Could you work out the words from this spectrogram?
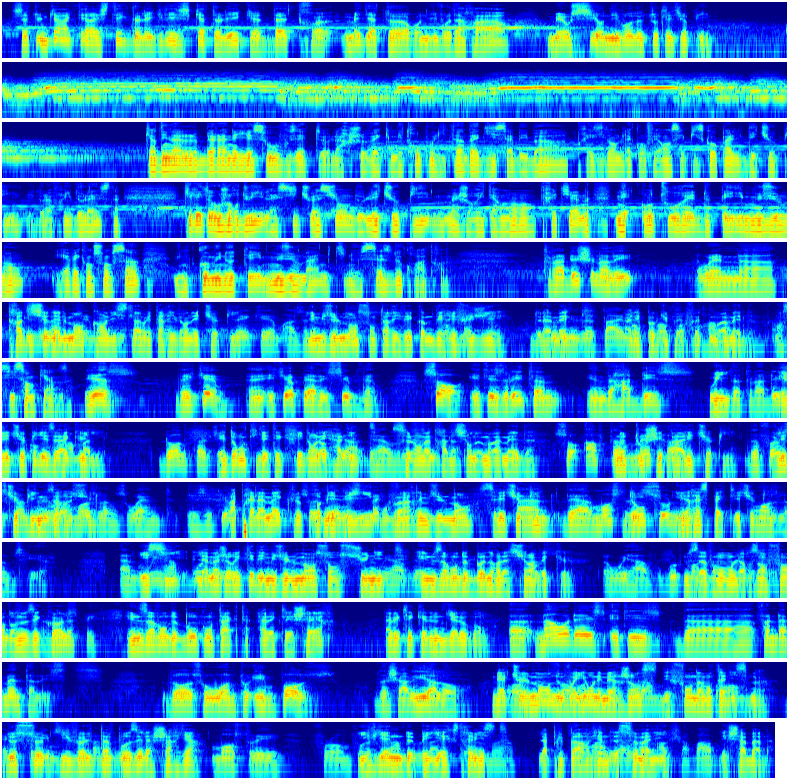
C'est une caractéristique de l'Église catholique d'être médiateur au niveau d'Arar, mais aussi au niveau de toute l'Éthiopie. Cardinal Berane Yesu, vous êtes l'archevêque métropolitain d'Addis Abeba, président de la conférence épiscopale d'Éthiopie et de l'Afrique de l'Est. Quelle est aujourd'hui la situation de l'Éthiopie, majoritairement chrétienne, mais entourée de pays musulmans et avec en son sein une communauté musulmane qui ne cesse de croître? Uh, Traditionnellement, quand l'islam est arrivé en Éthiopie, les musulmans sont arrivés comme des réfugiés de la Mecque à l'époque du prophète Mohammed. En 615. Yes, they came and Ethiopia received them. So it is written in the hadith, oui, et l'Éthiopie les a accueillis. Et donc il est écrit dans les hadiths, selon la tradition de Mohammed, ne touchez pas à l'Éthiopie. L'Éthiopie nous a reçus. Après la Mecque, le premier pays où vinrent les musulmans, c'est l'Éthiopie. Donc ils respectent l'Éthiopie. Ici, la majorité des musulmans sont sunnites et nous avons de bonnes relations avec eux. Nous avons leurs enfants dans nos écoles et nous avons de bons contacts avec les chers avec lesquels nous dialoguons. Uh. Mais actuellement, nous voyons l'émergence des fondamentalismes, de ceux qui veulent imposer la charia. Ils viennent de pays extrémistes, la plupart viennent de Somalie, les Shabab.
